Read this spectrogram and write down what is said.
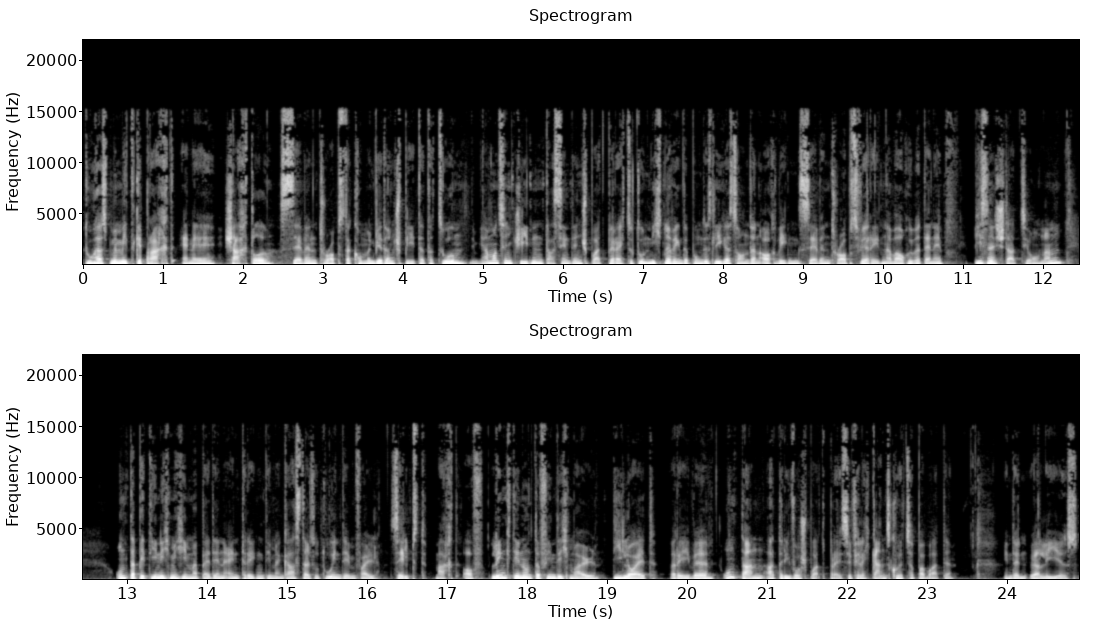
Du hast mir mitgebracht eine Schachtel Seven Drops. Da kommen wir dann später dazu. Wir haben uns entschieden, das in den Sportbereich zu tun. Nicht nur wegen der Bundesliga, sondern auch wegen Seven Drops. Wir reden aber auch über deine Businessstationen. Und da bediene ich mich immer bei den Einträgen, die mein Gast, also du in dem Fall, selbst macht auf LinkedIn. Und da finde ich mal Deloitte, Rewe und dann Adrivo Sportpreise. Vielleicht ganz kurz ein paar Worte in den Early Years.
